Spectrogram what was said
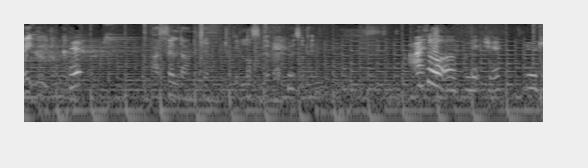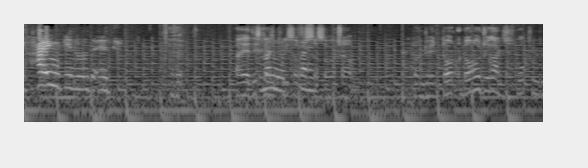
Wait, wait, don't Eh, I fell down again. Took it, lost a bit of money, but it's okay. I saw a glitch here. You were just hanging on the edge. oh yeah, this guy's police officer, so watch out. Don't do it. Don't don't hold your gun. Just walk through.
